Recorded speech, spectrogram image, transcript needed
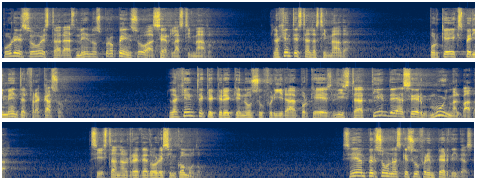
Por eso estarás menos propenso a ser lastimado. La gente está lastimada porque experimenta el fracaso. La gente que cree que no sufrirá porque es lista tiende a ser muy malvada. Si están alrededor es incómodo. Sean personas que sufren pérdidas.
